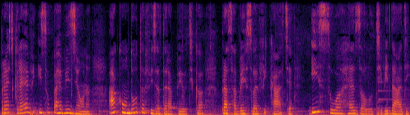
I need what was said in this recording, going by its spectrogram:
Prescreve e supervisiona a conduta fisioterapêutica para saber sua eficácia e sua resolutividade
